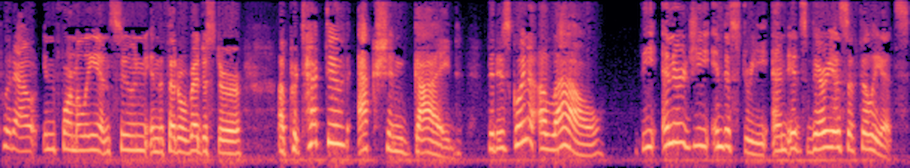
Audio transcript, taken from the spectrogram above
put out informally and soon in the Federal Register a protective action guide that is going to allow the energy industry and its various affiliates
